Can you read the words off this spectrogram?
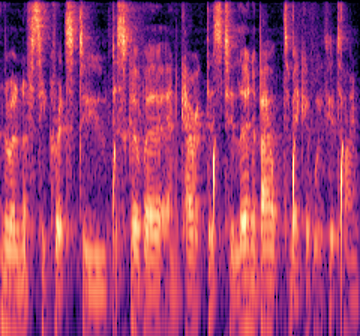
and there are enough secrets to discover and characters to learn about to make it worth your time.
